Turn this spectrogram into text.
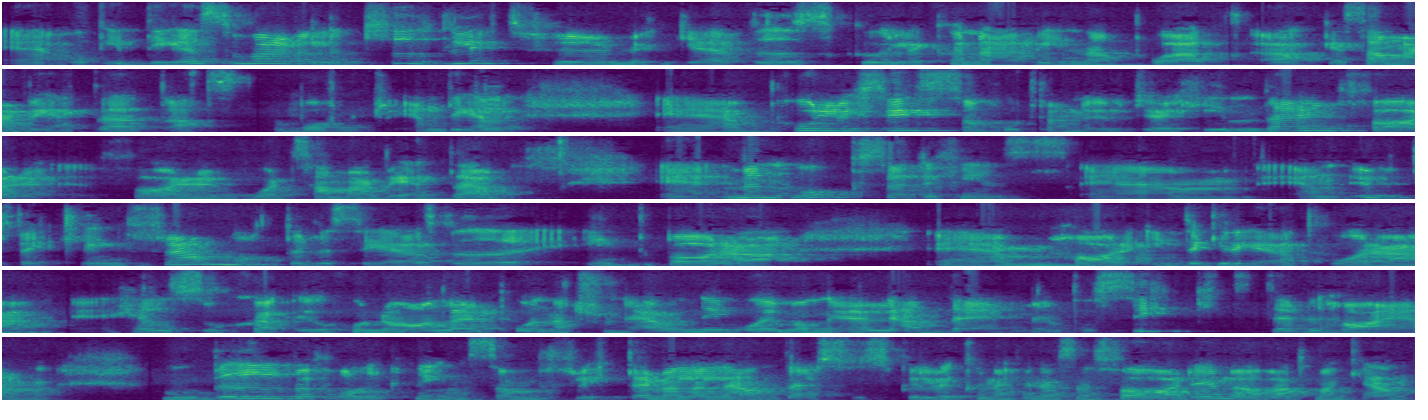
Eh, och i det så var det väldigt tydligt hur mycket vi skulle kunna vinna på att öka samarbetet, att ta bort en del eh, policies som fortfarande utgör hinder för, för vårt samarbete. Eh, men också att det finns eh, en utveckling framåt där vi ser att vi inte bara eh, har integrerat våra hälsojournaler på nationell nivå i många länder, men på sikt där vi har en mobil befolkning som flyttar mellan länder så skulle det kunna finnas en fördel av att man kan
